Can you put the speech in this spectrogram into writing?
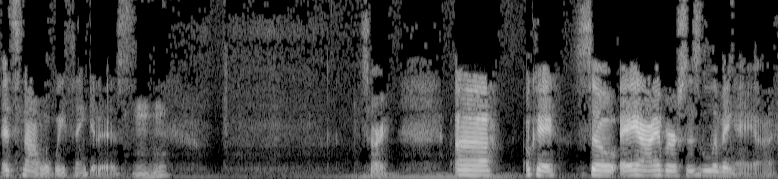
it's not what we think it is. Mm-hmm. Sorry. Uh okay, so AI versus living AI.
